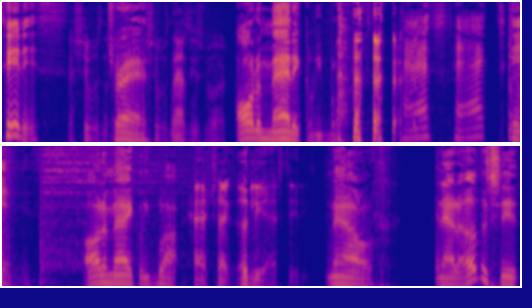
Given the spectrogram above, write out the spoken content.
Titties. That shit was Trash. That shit was nasty as fuck. automatically blocked, Hashtag titties. automatically blocked. Hashtag ugly ass titties. Now, and now the other shit,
